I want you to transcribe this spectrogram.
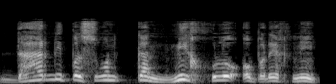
Daardie persoon kan nie glo opreg nie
